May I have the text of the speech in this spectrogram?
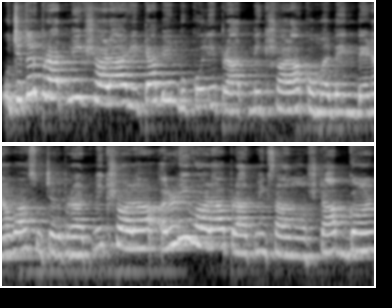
ઉચ્ચતર પ્રાથમિક શાળા, રીટાબેન બુકોલી પ્રાથમિક શાળા, કોમલબેન બેણાવાસ, ઉચ્ચતર પ્રાથમિક શાળા, અરણીવાડા પ્રાથમિક શાળાનો સ્ટાફગણ,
